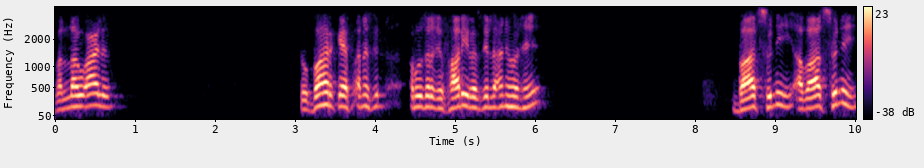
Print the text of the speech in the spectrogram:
واللہ عالم تو باہر کیف انس ابو ذر غفاری رضی اللہ عنہ نے بات سنی، آواز سنی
